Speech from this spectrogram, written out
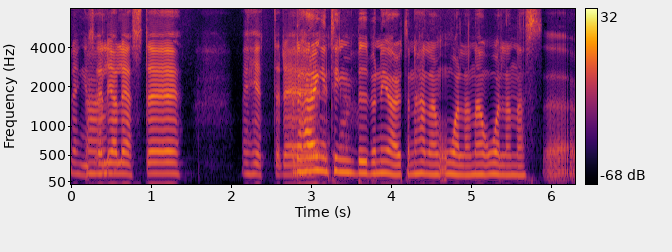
länge sedan. Ja. Eller jag läste, vad heter det? Det här har ingenting med Bibeln att göra utan det handlar om ålarna och ålarnas eh,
